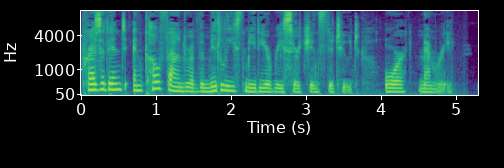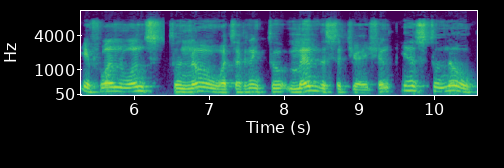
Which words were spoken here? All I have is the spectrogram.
president and co founder of the Middle East Media Research Institute, or MEMRI. If one wants to know what's happening to mend the situation, he has to know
